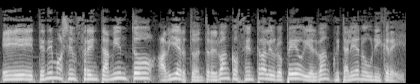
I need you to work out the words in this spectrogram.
Eh, tenemos enfrentamiento abierto entre el Banco Central Europeo y el Banco Italiano Unicredit.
